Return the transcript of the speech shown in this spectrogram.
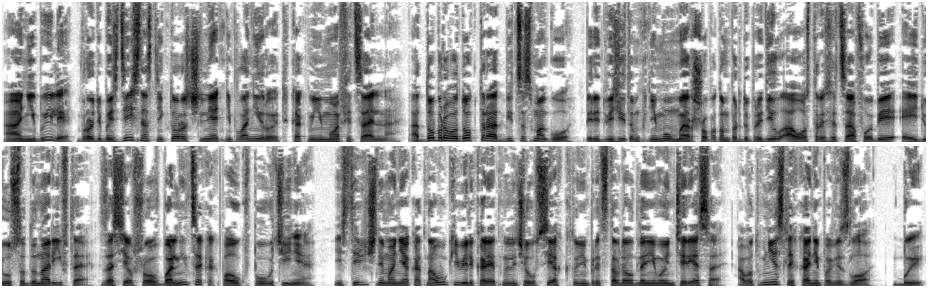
А они были? Вроде бы здесь нас никто расчленять не планирует, как минимум официально официально. От доброго доктора отбиться смогу. Перед визитом к нему мэр шепотом предупредил о острой социофобии Эйдиуса Донарифта, засевшего в больнице как паук в паутине. Истеричный маньяк от науки великолепно лечил всех, кто не представлял для него интереса. А вот мне слегка не повезло. Бы.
